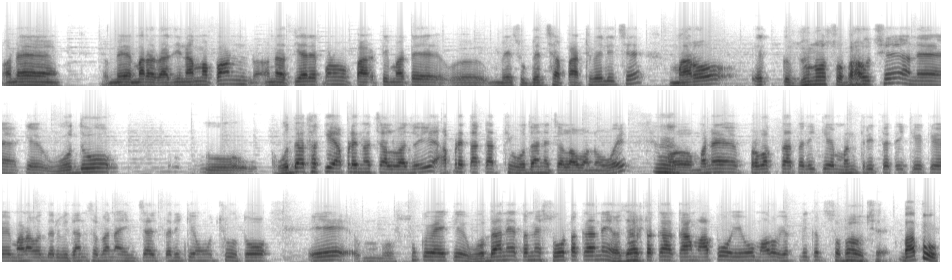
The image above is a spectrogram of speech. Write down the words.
અને મેં મારા રાજીનામા પણ, અને અત્યારે પણ પાર્ટી માટે મેં શુભેચ્છા પાઠવેલી છે. મારો એક જૂનો સ્વભાવ છે અને કે હોદ્દો અ, હોદ્દા થકી આપણે ન ચાલવા જોઈએ. આપણે તાકાતથી હોદાને ચલાવવાનો હોય. મને પ્રવક્તા તરીકે મંત્રી તરીકે કે માણાવદર વિધાનસભાના ઇન્ચાર્જ તરીકે હું છું તો એ શું કહેવાય કે હોદાને તમે સો ટકા ને હજાર ટકા કામ આપો એવો મારો વ્યક્તિગત સ્વભાવ છે. બાપુ.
